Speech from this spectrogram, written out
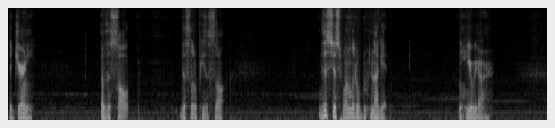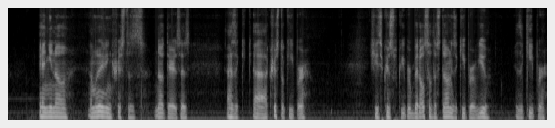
the journey of the salt. This little piece of salt. This is just one little nugget. And here we are. And you know, I'm reading Krista's note there. It says, as a uh, crystal keeper, she's a crystal keeper, but also the stone is a keeper of you, is a keeper.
